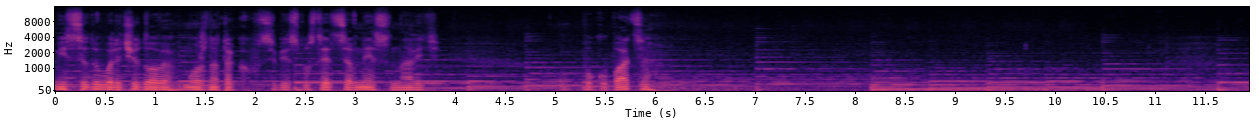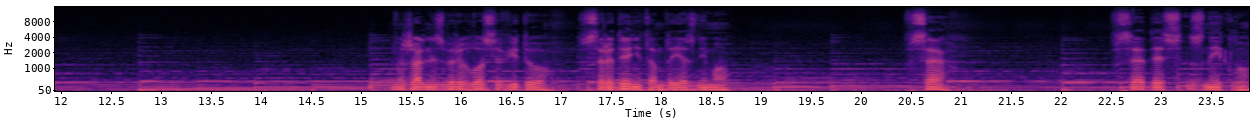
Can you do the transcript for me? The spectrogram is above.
Місце доволі чудове, можна так собі спуститися вниз, навіть покупатися. На жаль, не збереглося відео всередині, там, де я знімав. Все. Все десь зникло.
